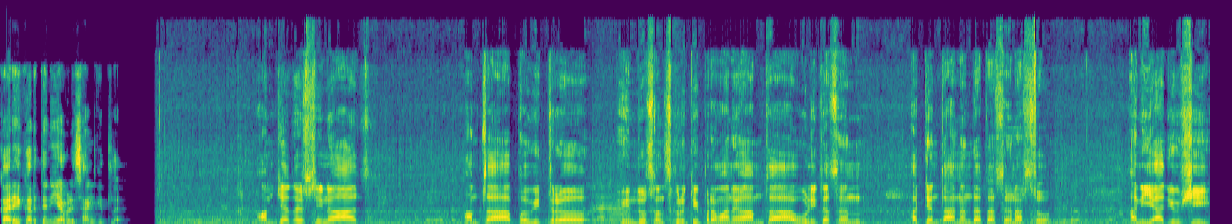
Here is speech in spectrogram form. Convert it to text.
कार्यकर्त्यांनी यावेळी सांगितलं. आमच्या दृष्टीनं आज आमचा हा पवित्र हिंदू संस्कृतीप्रमाणे आमचा हा होळीचा सण अत्यंत आनंदाचा सण असतो. आणि या दिवशी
